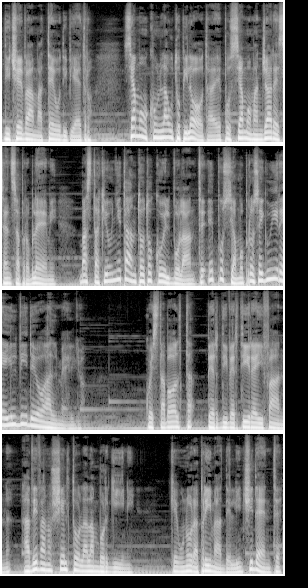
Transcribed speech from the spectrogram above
Diceva Matteo Di Pietro: Siamo con l'autopilota e possiamo mangiare senza problemi. Basta che ogni tanto tocco il volante e possiamo proseguire il video al meglio. Questa volta, per divertire i fan, avevano scelto la Lamborghini, che un'ora prima dell'incidente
